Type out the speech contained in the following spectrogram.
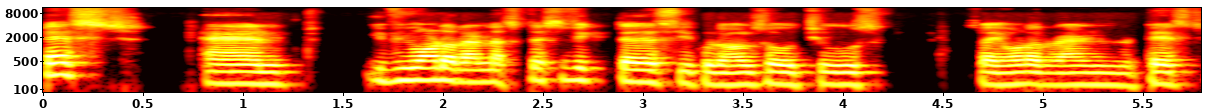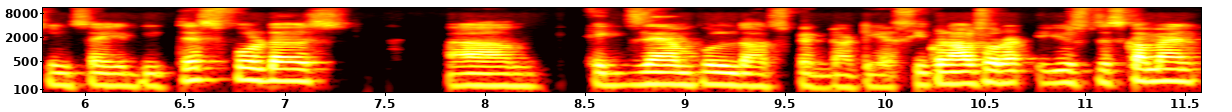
test. And if you want to run a specific test, you could also choose. So I want to run a test inside the test folders, um, example.spec.ts. You can also use this command,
